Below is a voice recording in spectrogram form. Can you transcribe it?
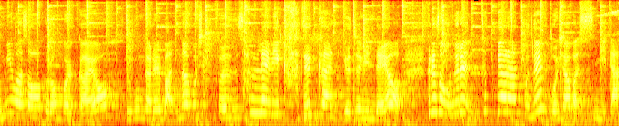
봄이 와서 그런 걸까요? 누군가를 만나고 싶은 설렘이 가득한 요즘인데요. 그래서 오늘은 특별한 분을 모셔봤습니다.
